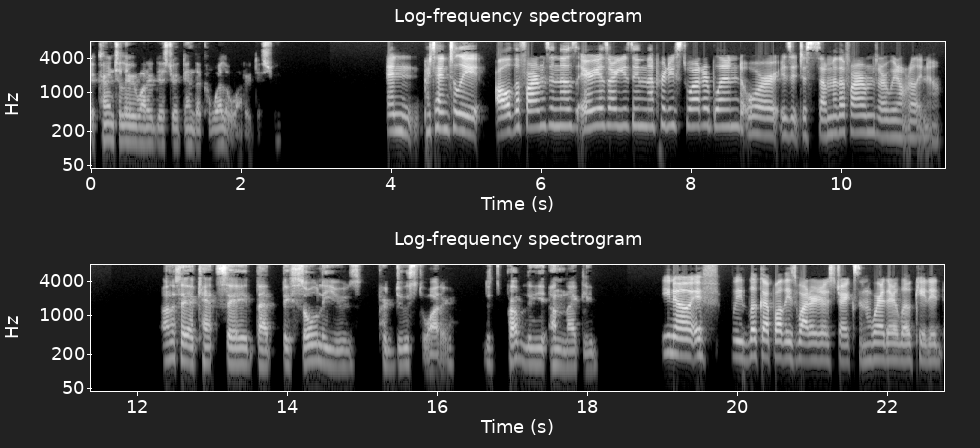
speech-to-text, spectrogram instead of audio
the Kern Tulare Water District, and the Cawelo Water District. And potentially all the farms in those areas are using the produced water blend, or is it just some of the farms, or we don't really know? Honestly, I can't say that they solely use produced water. It's probably unlikely. You know, if we look up all these water districts and where they're located,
